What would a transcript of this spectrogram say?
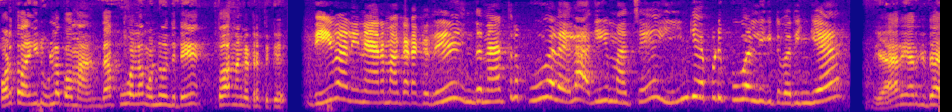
குளத்தை வாங்கிட்டு உள்ள போமா இந்த பூவெல்லாம் கொண்டு வந்துட்டேன் தோரணம் கட்டுறதுக்கு. தீபாவளி நேரமா கிடக்குது. இந்த நேரத்துல பூ விலையெல்லாம் அதிகமாச்சே. இங்க எப்படி பூ அள்ளிக்கிட்டு வர்றீங்க யார் யார்கிட்ட?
